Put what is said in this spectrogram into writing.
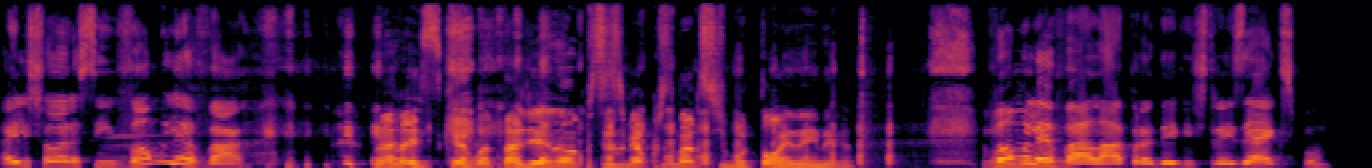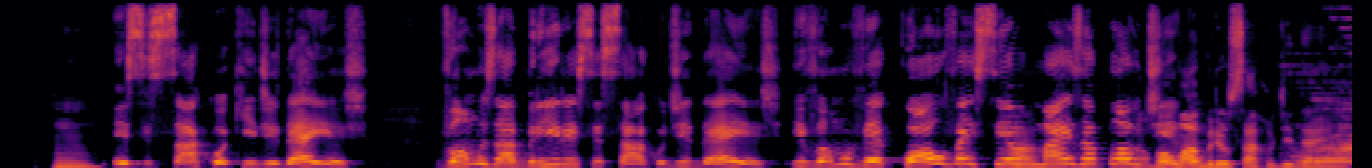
aí eles falaram assim, vamos levar, Não era isso que eu ia botar. Eu não preciso me acostumar com esses botões ainda. vamos levar lá para D23 Expo, Hum. esse saco aqui de ideias, vamos abrir esse saco de ideias e vamos ver qual vai ser Ah, o mais aplaudido. Vamos abrir o saco de ideias.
